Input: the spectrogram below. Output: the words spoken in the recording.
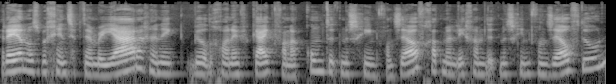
Rean was begin september jarig. En ik wilde gewoon even kijken van, nou komt het misschien vanzelf? Gaat mijn lichaam dit misschien vanzelf doen?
